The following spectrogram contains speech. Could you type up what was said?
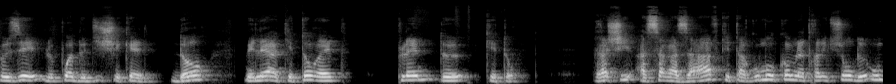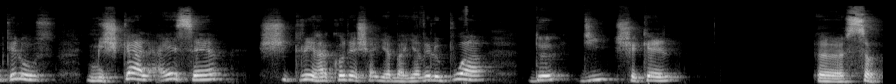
pesait le poids de 10 shekels d'or, à Ketoret, pleine de Ketoret. Rashi Asarazav, qui est argument comme la traduction de Unkelos, Mishkal Aeser, Shikle HaKodesh Hayaba. Il y avait le poids de 10 shekels euh, saints.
